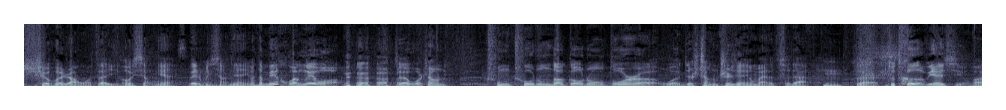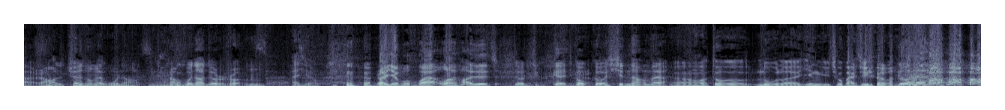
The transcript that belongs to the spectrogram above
却会让我在以后想念。为什么想念？因为他没还给我。对我上从初中到高中，多少我就省吃俭用买的磁带，嗯，对，就特别喜欢，然后就全送给姑娘了。然后姑娘就是说，嗯，还行，然后也不还，我操，就就就给给我给我心疼的呀。然后都录了英语九百句了。对，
